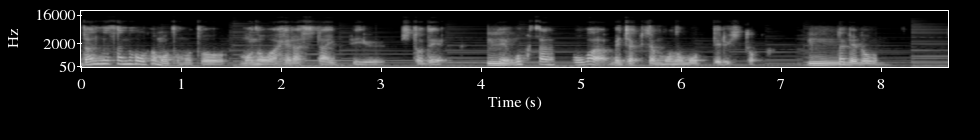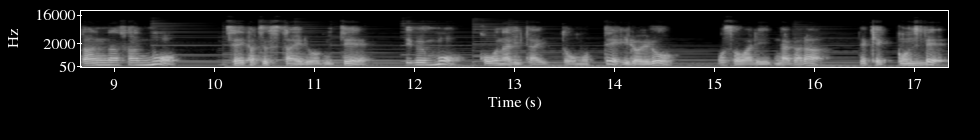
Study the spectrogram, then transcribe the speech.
旦那さんの方がもともと物は減らしたいっていう人でで、うん。奥さんの方はめちゃくちゃ物持ってる人。うん。だけど旦那さんの生活スタイルを見て自分もこうなりたいと思っていろいろ教わりながらで結婚して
